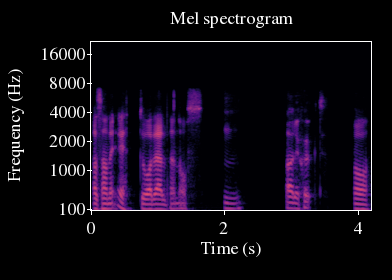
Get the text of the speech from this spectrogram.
Alltså han är ett år äldre än oss. Mm. Ja, det är sjukt. Ja.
